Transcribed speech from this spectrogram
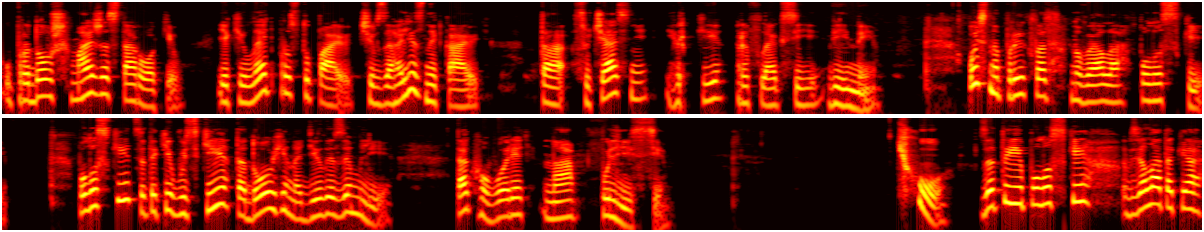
упродовж майже ста років, які ледь проступають чи взагалі зникають та сучасні гіркі рефлексії війни. Ось, наприклад, новела Полоски. Полоски це такі вузькі та довгі наділи землі, так говорять на Поліссі. Тьху, за тії полоски взяла таке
